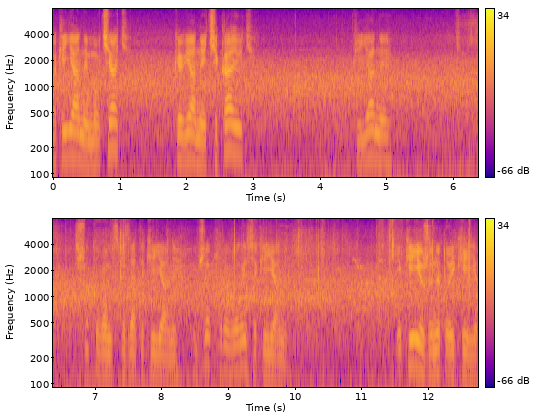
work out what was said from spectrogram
А кияни мовчать, кияни чекають. Кияни. Що то вам сказати, кияни? Вже провелися кияни. І Київ вже не той Київ.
